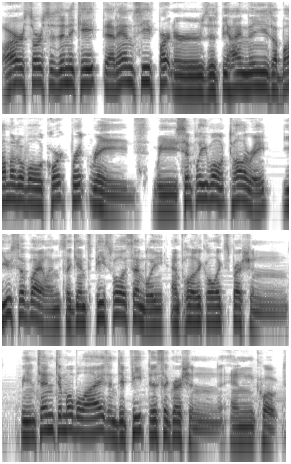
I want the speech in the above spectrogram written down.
our sources indicate that NC Partners is behind these abominable corporate raids. We simply won't tolerate use of violence against peaceful assembly and political expression. We intend to mobilize and defeat this aggression. End quote.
